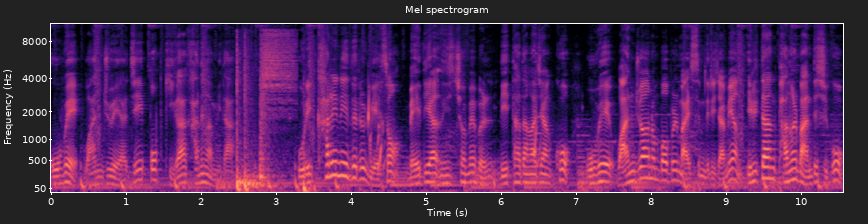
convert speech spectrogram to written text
5회 완주해야지 뽑기가 가능합니다. 우리 카린이들을 위해서 메디아 은시처 맵을 리타당하지 않고 5회 완주하는 법을 말씀드리자면 일단 방을 만드시고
